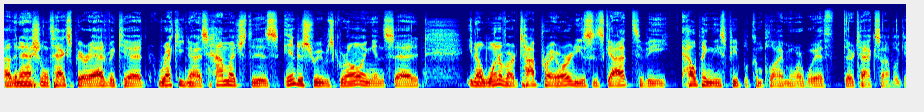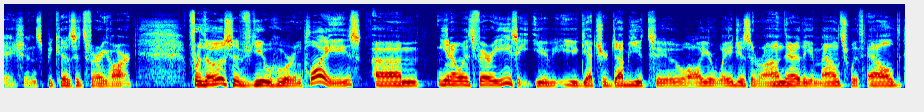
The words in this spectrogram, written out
uh, the National Taxpayer Advocate recognized how much this industry was growing and said, you know, one of our top priorities has got to be helping these people comply more with their tax obligations because it's very hard. For those of you who are employees, um, you know, it's very easy. You you get your W two, all your wages are on there, the amounts withheld,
